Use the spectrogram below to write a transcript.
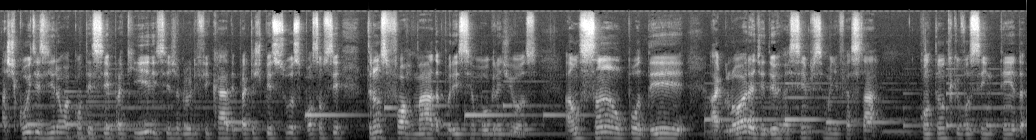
as coisas irão acontecer para que Ele seja glorificado e para que as pessoas possam ser transformadas por esse amor grandioso. A unção, o poder, a glória de Deus vai sempre se manifestar contanto que você entenda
